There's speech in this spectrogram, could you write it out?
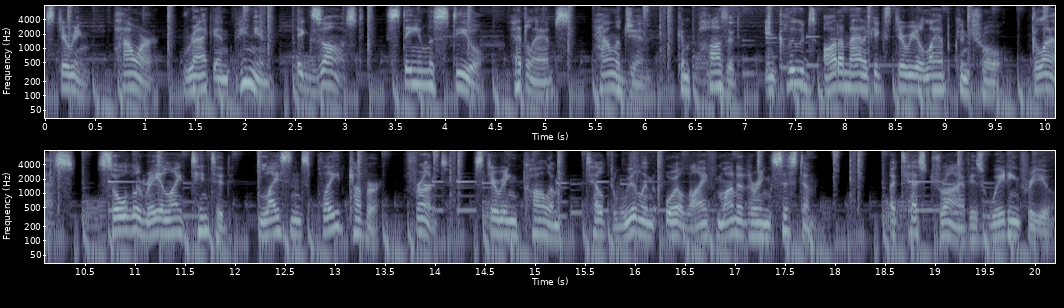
steering, power, rack and pinion, exhaust, stainless steel, headlamps, halogen, composite, includes automatic exterior lamp control, glass, solar ray light tinted, license plate cover, front, steering column, tilt wheel and oil life monitoring system. A test drive is waiting for you.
